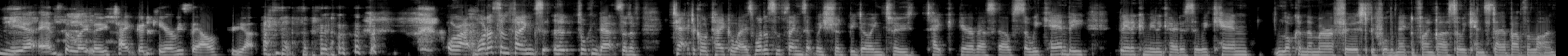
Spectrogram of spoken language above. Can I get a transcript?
yeah, absolutely. Take good care of yourself. Yeah. All right. What are some things, uh, talking about sort of tactical takeaways, what are some things that we should be doing to take care of ourselves so we can be better communicators, so we can look in the mirror first before the magnifying glass, so we can stay above the line?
